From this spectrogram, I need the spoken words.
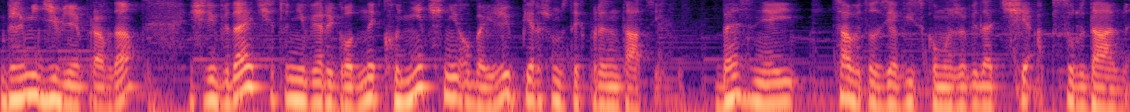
Brzmi dziwnie, prawda? Jeśli wydaje Ci się to niewiarygodne, koniecznie obejrzyj pierwszą z tych prezentacji. Bez niej całe to zjawisko może wydać się absurdalne,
